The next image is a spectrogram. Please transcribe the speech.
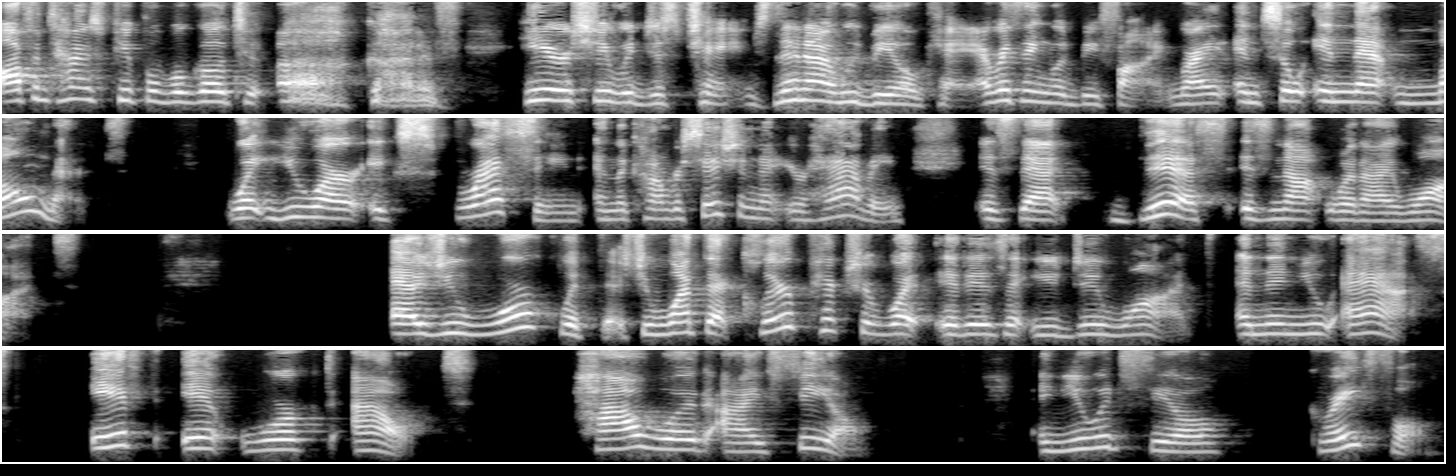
Oftentimes people will go to oh god if he or she would just change then i would be okay. Everything would be fine right? And so in that moment what you are expressing and the conversation that you're having is that this is not what i want. As you work with this you want that clear picture of what it is that you do want and then you ask if it worked out, how would I feel? And you would feel grateful,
